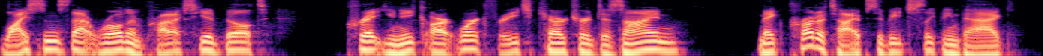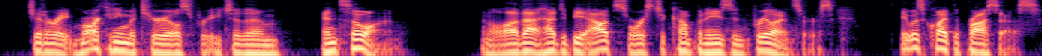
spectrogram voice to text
license that world and products he had built, create unique artwork for each character design, make prototypes of each sleeping bag, generate marketing materials for each of them, and so on. And a lot of that had to be outsourced to companies and freelancers. It was quite the process.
